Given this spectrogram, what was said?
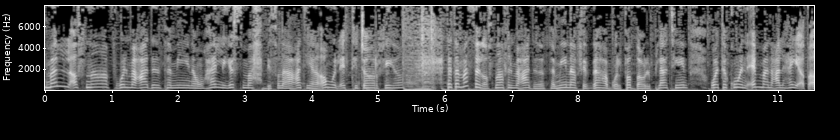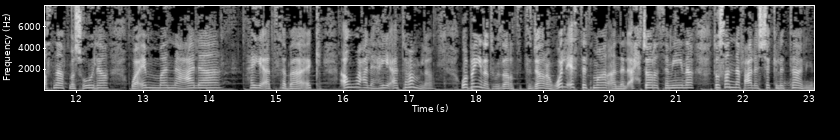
ما الأصناف والمعادن ثمينة وهل يسمح بصناعتها أو الاتجار فيها؟ تتمثل أصناف المعادن الثمينة في الذهب والفضة والبلاتين وتكون إما على هيئة أصناف مشغولة وإما على هيئة سبائك أو على هيئة عملة. وبينت وزارة التجارة والاستثمار أن الأحجار الثمينة تصنف على الشكل التالي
